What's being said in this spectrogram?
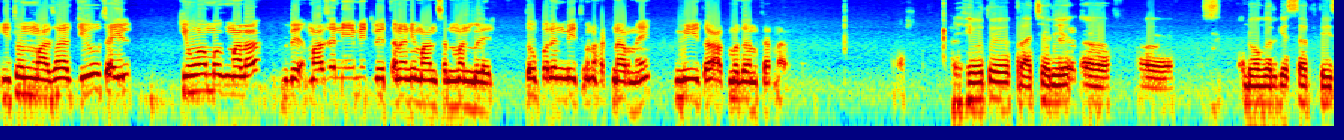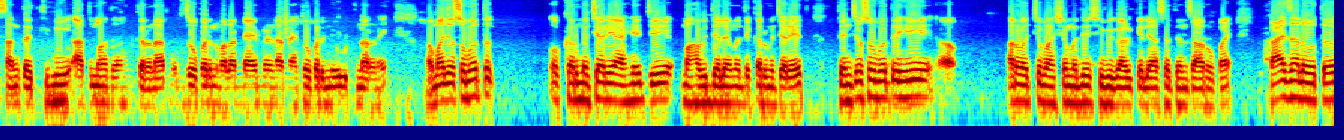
इथून माझा जीव जाईल किंवा मग मला वे- माझं नियमित वेतन आणि मान सन्मान मिळेल तोपर्यंत मी इथून हटणार नाही. मी इथं आत्मदहन करणार हे होते प्राचार्य डोंगरगे सर ते सांगतात की मी आत्महत्या करणार जोपर्यंत मला न्याय मिळणार नाही तोपर्यंत मी उठणार नाही. माझ्यासोबत कर्मचारी आहेत जे महाविद्यालयामधले कर्मचारी आहेत त्यांच्यासोबतही अर्वाच्य भाषेमध्ये शिवीगाळ केली असा त्यांचा आरोप आहे. काय झालं होतं?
